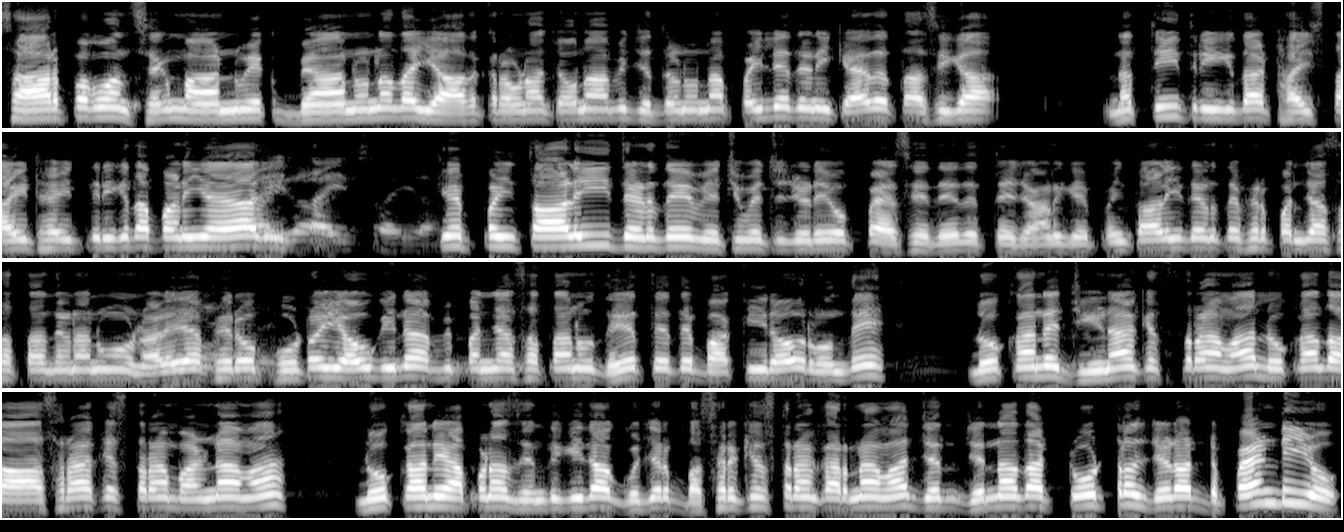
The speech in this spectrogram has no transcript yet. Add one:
ਸਾਰ ਭਗਵੰਤ ਸਿੰਘ ਮਾਨ ਨੂੰ ਇੱਕ ਬਿਆਨ ਉਹਨਾਂ ਦਾ ਯਾਦ ਕਰਾਉਣਾ ਚਾਹੁੰਦਾ ਵੀ ਜਿੱਦਣ ਉਹਨਾਂ ਪਹਿਲੇ ਦਿਨ ਹੀ ਕਹਿ ਦਿੱਤਾ ਸੀਗਾ 29 ਤਰੀਕ ਦਾ 28 27 28 ਤਰੀਕ ਦਾ ਪਾਣੀ ਆਇਆ ਜੀ ਕਿ 45 ਦਿਨ ਦੇ ਵਿੱਚ ਵਿੱਚ ਜਿਹੜੇ ਉਹ ਪੈਸੇ ਦੇ ਦਿੱਤੇ ਜਾਣਗੇ 45 ਦਿਨ ਤੇ ਫਿਰ 5-7 ਦਿਨਾਂ ਨੂੰ ਹੋਣ ਵਾਲੇ ਆ ਫਿਰ ਉਹ ਫੋਟੋ ਹੀ ਆਊਗੀ ਨਾ ਵੀ 5-7 ਨੂੰ ਦੇ ਦਿੱਤੇ ਤੇ ਬਾਕੀ ਰਹੋ ਰੋਂਦੇ। ਲੋਕਾਂ ਨੇ ਜੀਣਾ ਕਿਸ ਤਰ੍ਹਾਂ ਵਾ ਲੋਕਾਂ ਦਾ ਆਸਰਾ ਕਿਸ ਤਰ੍ਹਾਂ ਬਣਨਾ ਵਾ ਲੋਕਾਂ ਨੇ ਆਪਣਾ ਜ਼ਿੰਦਗੀ ਦਾ ਗੁਜ਼ਰ ਬਸਰ ਕਿਸ ਤਰ੍ਹਾਂ ਕਰਨਾ ਵਾ ਜਿਨ- ਜਿਨ੍ਹਾਂ ਦਾ ਟੋਟਲ ਜਿਹੜਾ ਡਿਪੈਂਡ ਹੀ ਉਹ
